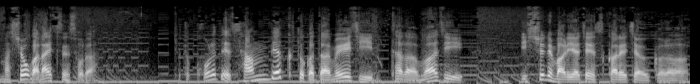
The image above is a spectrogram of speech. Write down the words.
まあ、しょうがないっすね、そら。ちょっとこれで300とかダメージたらマジ、一緒にマリアちゃんに好かれちゃうから。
